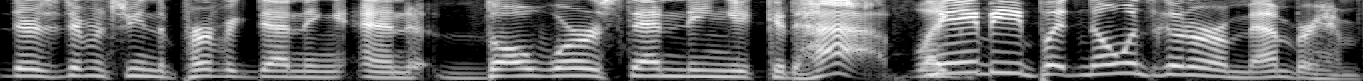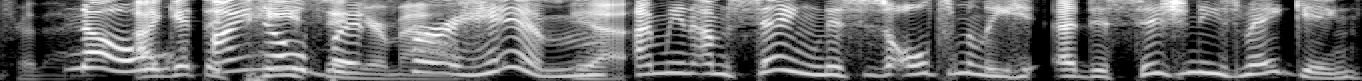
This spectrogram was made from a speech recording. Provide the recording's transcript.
there's a difference between the perfect ending and the worst ending it could have. Like, Maybe, but no one's going to remember him for that. no, I get the taste know, but in your mouth. for him, yeah. I mean, I'm saying this is ultimately a decision he's making,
